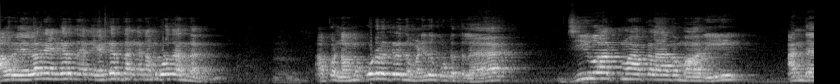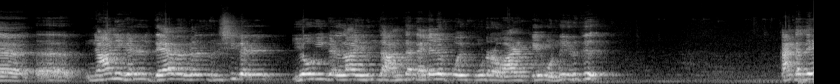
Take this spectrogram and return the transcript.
அவர்கள் எல்லாரும் எங்க இருந்தாங்க எங்க இருந்தாங்க? நம்ம கூட தான் இருந்தாங்க. அப்ப நம்ம கூட இருக்கிற இந்த மனித கூட்டத்துல ஜீவாத்மாக்களாக மாறி அந்த ஞானிகள் தேவர்கள் ரிஷிகள் யோகிகள்லாம் இருந்த அந்த நிலையில போய் கூடுற வாழ்க்கை ஒண்ணு இருக்கு. கண்டதே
